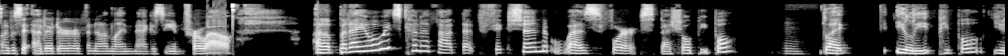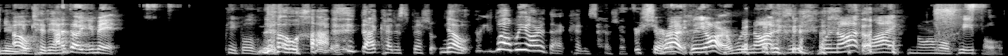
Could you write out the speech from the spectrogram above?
I was an editor of an online magazine for a while. Uh, but I always kind of thought that fiction was for special people, mm. like elite people. You know, oh, you couldn't. I thought you meant people. That, no, that kind of special. No, well, we are that kind of special for sure. Right, we are. We're not. we, we're not like normal people.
